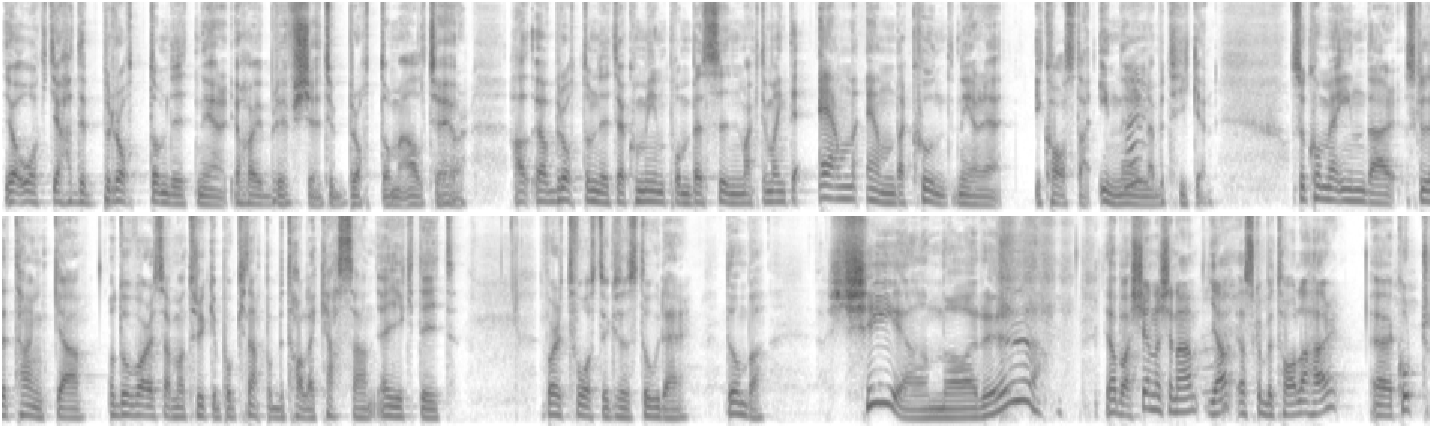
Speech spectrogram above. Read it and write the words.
Jag åkte, jag hade bråttom dit ner. Jag har ju för sig typ bråttom med allt jag gör. Jag har bråttom dit. Jag kom in på en bensinmack. Det var inte en enda kund nere i Karlstad inne i den där butiken. Så kom jag in där, skulle tanka. Och då var det så att man trycker på knapp och betalar kassan. Jag gick dit. Var det två stycken som stod där. De bara, tjenare. Jag bara, tjena tjena. Ja, jag ska betala här. Eh, kort.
